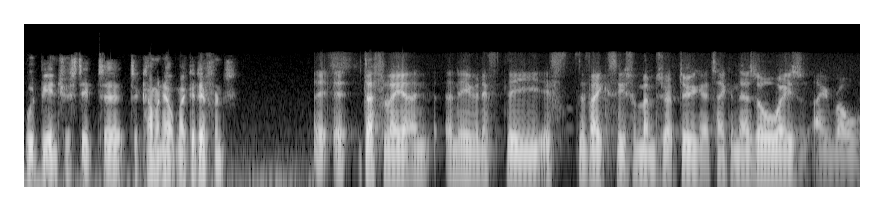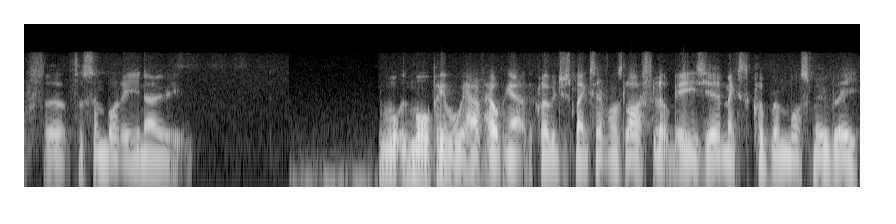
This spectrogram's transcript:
would be interested to, to come and help make a difference. It, it, definitely, and and even if the if the vacancies for members rep do get taken, there's always a role for for somebody. You know, the more people we have helping out at the club, it just makes everyone's life a little bit easier, makes the club run more smoothly.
